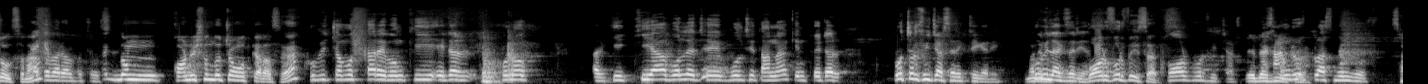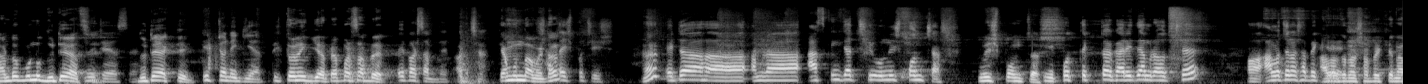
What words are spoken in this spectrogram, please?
চলছে না? একেবারে অল্প চলছে। একদম কন্ডিশন তো চমৎকার আছে হ্যাঁ? খুবই চমৎকার এবং কি এটার কোনো আর কি কিয়া বলে যে বলছি তা না কিন্তু এটার প্রচুর ফিচার্স এর একটি গাড়ি। মানে খুবই লাক্সারিয়াস ভরপুর ফিচার ভরপুর ফিচার্স এই দেখেন সানরুফ প্লাস মুনরুফ সান্ডপূর্ণ দুটোই আছে। দুইটাই আছে। দুটোই active tiptronic gear tiptronic gear paper update paper update আচ্ছা কেমন দাম এটা? সাতাইশ পঁচিশ। হ্যাঁ? এটা আমরা আস্কিং যাচ্ছি উনিশ পঞ্চাশ। উনিশ পঞ্চাশ। এই প্রত্যেকটা গাড়িতে আমরা হচ্ছে আলোচনা সাপেক্ষে আলোচনা সাপেক্ষে না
